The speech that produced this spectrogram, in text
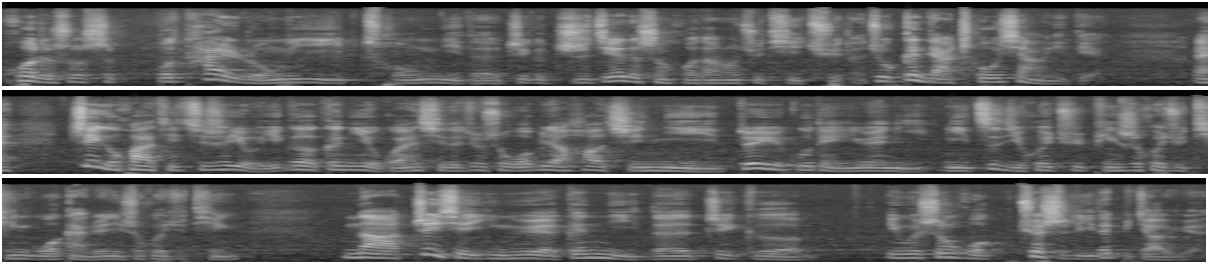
或者说是不太容易从你的这个直接的生活当中去提取的，就更加抽象一点。哎，这个话题其实有一个跟你有关系的，就是我比较好奇，你对于古典音乐，你你自己会去平时会去听，我感觉你是会去听。那这些音乐跟你的这个，因为生活确实离得比较远，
